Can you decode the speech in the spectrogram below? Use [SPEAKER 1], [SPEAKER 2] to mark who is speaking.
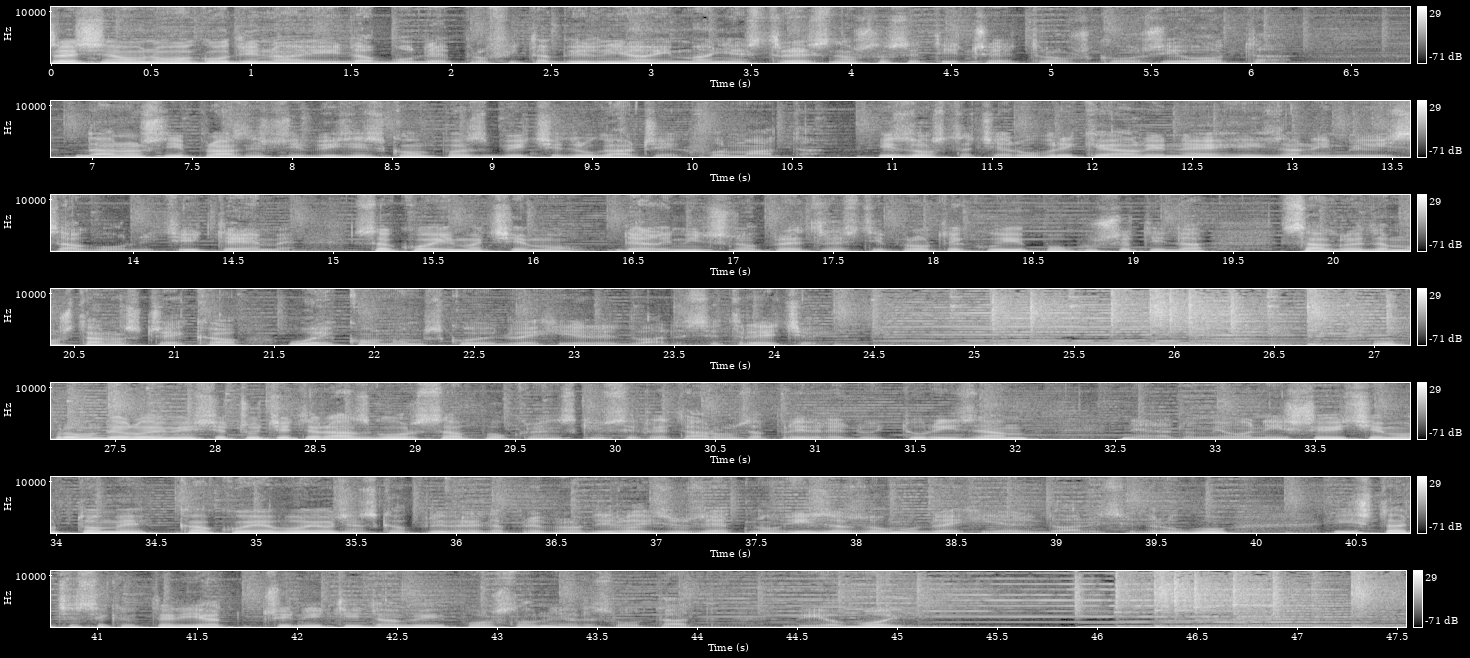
[SPEAKER 1] Srećna nova godina i da bude profitabilnija i manje stresna što se tiče troškova života. Današnji praznični biznis kompas bit će drugačijeg formata. Izostaće rubrike, ali ne i zanimljivi sagovornici i teme sa kojima ćemo delimično pretresti proteku i pokušati da sagledamo šta nas čeka u ekonomskoj 2023. U prvom delu emisije čućete razgovor sa pokrajinskim sekretarom za privredu i turizam Nenadom Jovaniševićem o tome kako je vojođanska privreda prebrodila izuzetno izazovnu 2022. i šta će sekretarijat činiti da bi poslovni rezultat bio bolji.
